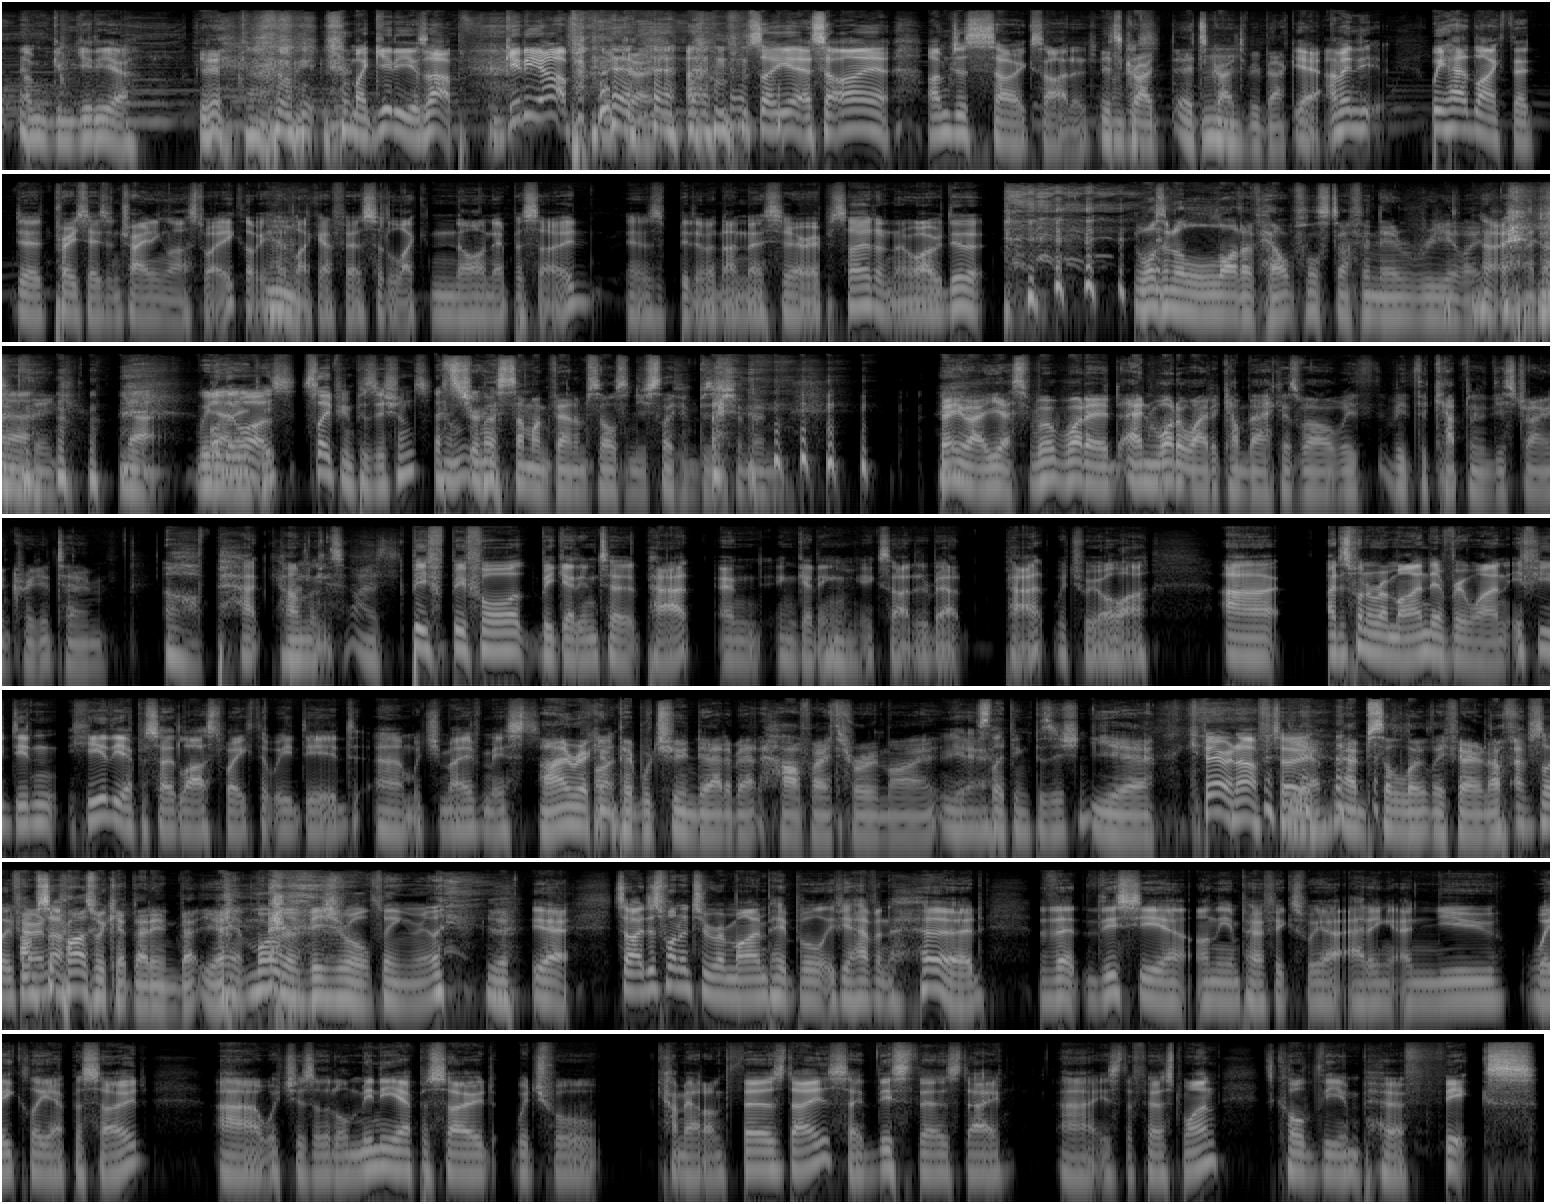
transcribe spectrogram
I'm giddier. Yeah. My giddy is up. Giddy up. Okay. um, so yeah, so I I'm just so excited. It's I'm great. just- It's great to be back. yeah, I mean, we had like the, the preseason training last week. Like we had Mm. like our first sort of like non-episode. It was a bit of an unnecessary episode. I don't know why we did it. There wasn't a lot of helpful stuff in there, really. No. I don't No. think. No, we well, don't there need to- was sleeping positions. That's true. Unless someone found themselves in your sleeping position. Then. but anyway, yes. What what a, and what a way to come back as well with, with the captain of the Australian cricket team. Oh, Pat Cummins. I, Bef- before we get into Pat and, and getting Mm. excited about Pat, which we all are, uh, I just want to remind everyone if you didn't hear the episode last week that we did, um, which you may have missed, I reckon Fine. people tuned out about halfway through my. yeah, Sleeping position. Yeah. fair enough too. Yeah. Absolutely fair enough. Absolutely fair I'm enough. surprised we kept that in, but yeah. Yeah, more of a visual thing, really. Yeah. Yeah. So I just wanted to remind people, if you haven't heard, that this year on The Imperfects, we are adding a new weekly episode, uh, which is a little mini episode, which will come out on Thursdays. So this Thursday uh, is the first one. It's called The Imperfects.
